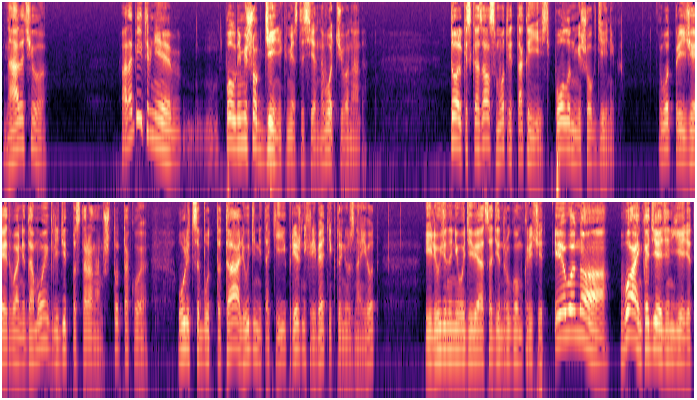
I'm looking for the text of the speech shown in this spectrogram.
Надо чего? А набей ты мне полный мешок денег вместо сена. Вот чего надо. Только сказал, смотрит, так и есть. Полон мешок денег. Вот приезжает Ваня домой, глядит по сторонам. Что такое? Улица будто та, люди не такие, прежних ребят никто не узнает. И люди на него девятся, один другому кричит. «Ивана! Ванька дедень едет!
